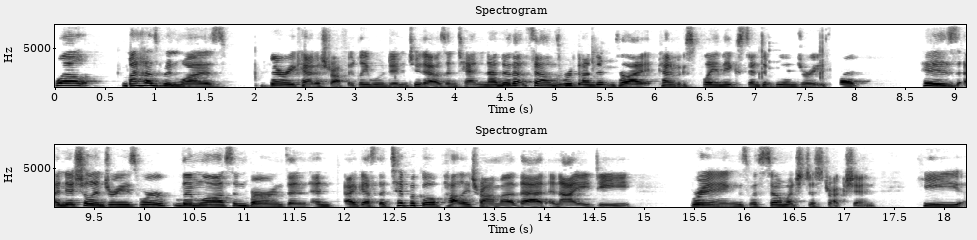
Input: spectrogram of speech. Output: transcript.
Well, my husband was very catastrophically wounded in 2010. And I know that sounds redundant until I kind of explain the extent of the injuries, but his initial injuries were limb loss and burns, and, and I guess the typical polytrauma that an IED brings with so much destruction. He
